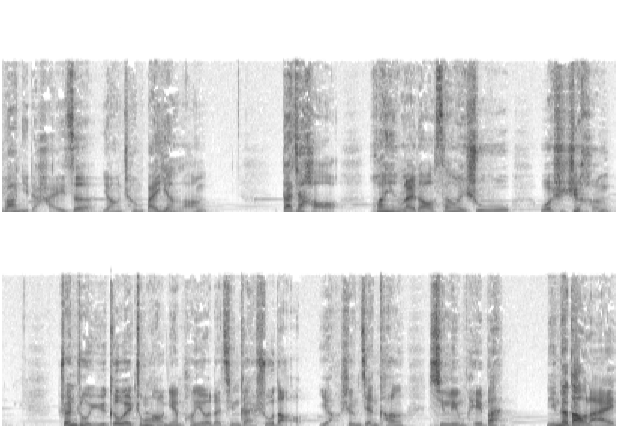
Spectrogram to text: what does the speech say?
把你的孩子养成白眼狼。大家好，欢迎来到三味书屋，我是志恒，专注于各位中老年朋友的情感疏导、养生健康、心灵陪伴。您的到来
